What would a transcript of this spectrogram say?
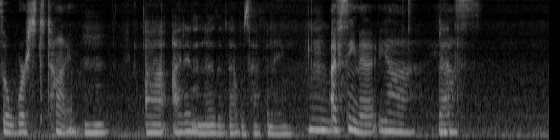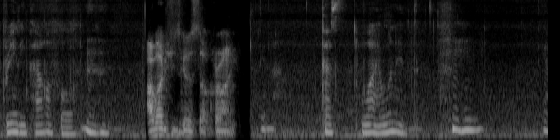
the worst time? Mm-hmm. Uh, I didn't know that that was happening. Mm. I've seen it, yeah. yeah. That's really powerful. Mm-hmm. I wonder if she's gonna start crying. Yeah. That's what I wanted. yeah.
